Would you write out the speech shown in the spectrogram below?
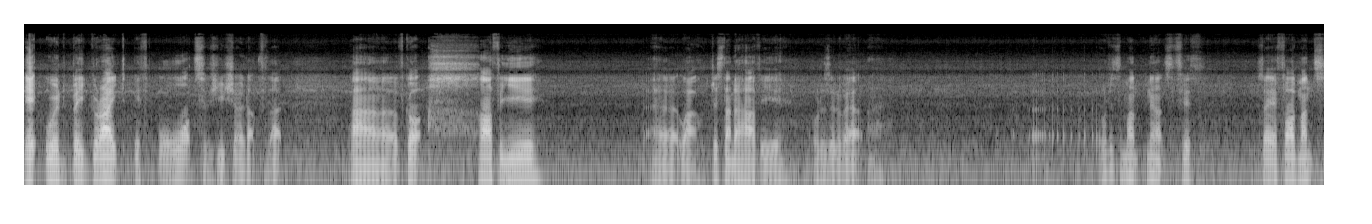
it would be great if lots of you showed up for that. Uh, I've got half a year uh, well, just under half a year. What is it about? Uh, what is the month now? It's the fifth. So yeah, five months.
